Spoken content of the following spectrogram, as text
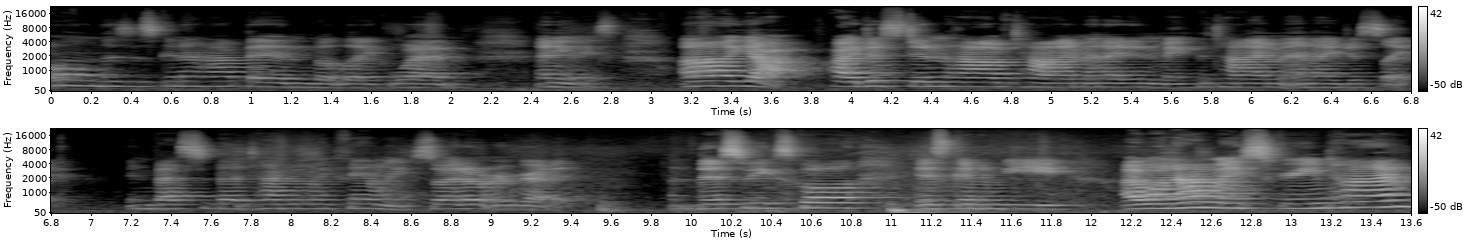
oh, this is gonna happen, but like when? Anyways, uh, yeah, I just didn't have time and I didn't make the time and I just like invested that time in my family, so I don't regret it. This week's goal is gonna be I want to have my screen time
